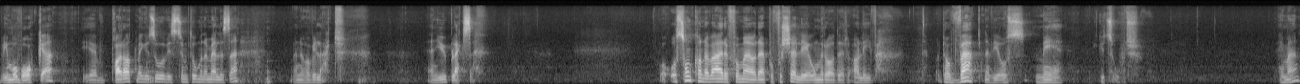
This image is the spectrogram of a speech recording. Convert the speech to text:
Vi må våke. Vi er parat med Guds ord hvis symptomene melder seg. Men nå har vi lært en djup lekse. Og, og, Sånn kan det være for meg og deg på forskjellige områder av livet. Da væpner vi oss med Guds ord. Amen.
